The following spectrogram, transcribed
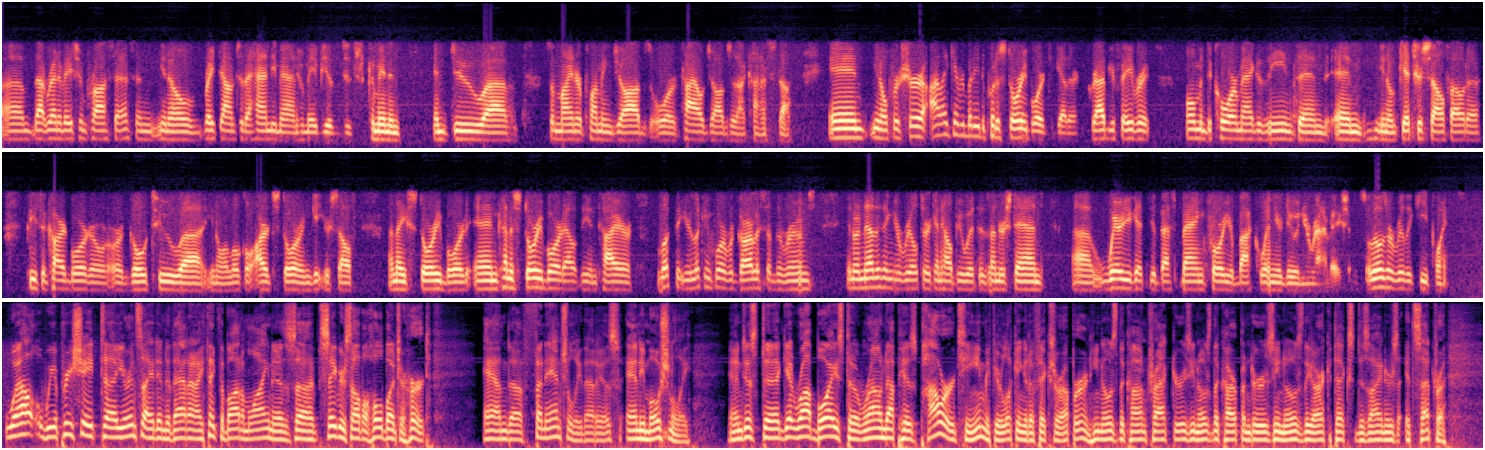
um, that renovation process and, you know, right down to the handyman who maybe just come in and, and do uh, some minor plumbing jobs or tile jobs or that kind of stuff. And, you know, for sure, I like everybody to put a storyboard together. Grab your favorite home and decor magazines and and you know get yourself out a piece of cardboard or, or go to uh, you know a local art store and get yourself a nice storyboard and kind of storyboard out the entire look that you're looking for regardless of the rooms you know another thing your realtor can help you with is understand uh, where you get the best bang for your buck when you're doing your renovation so those are really key points well, we appreciate uh, your insight into that, and I think the bottom line is uh, save yourself a whole bunch of hurt and uh, financially, that is, and emotionally. And just uh, get Rob Boies to round up his power team if you're looking at a fixer upper, and he knows the contractors, he knows the carpenters, he knows the architects, designers, etc.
